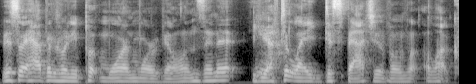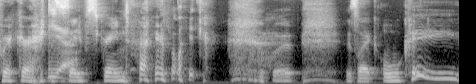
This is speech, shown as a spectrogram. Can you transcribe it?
this is what happens when you put more and more villains in it. You Yeah. have to like dispatch of them a lot quicker to Yeah. save screen time. like, it's like okay,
